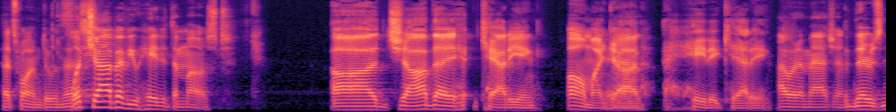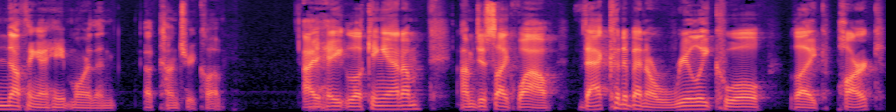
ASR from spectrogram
That's why I'm doing this. What job have you hated the most? uh job that I, caddying? Oh my Yeah. god, I hated caddying. I would imagine. There's nothing I hate more than a country club. I hate looking at them. I'm just like, wow, that could have been a really cool like park.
